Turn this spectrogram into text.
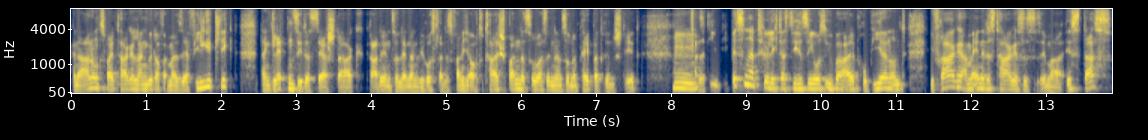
keine Ahnung, zwei Tage lang wird auf einmal sehr viel geklickt, dann glätten sie das sehr stark, gerade in so Ländern wie Russland. Das fand ich auch total spannend, dass sowas in so einem Paper drin steht. Hm. Also die, die wissen natürlich, dass die SEOs überall probieren und die Frage am Ende des Tages ist immer, ist das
